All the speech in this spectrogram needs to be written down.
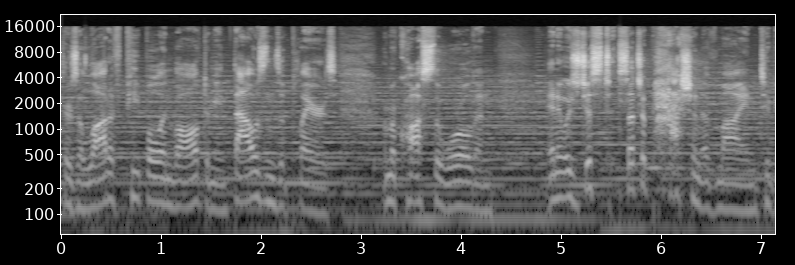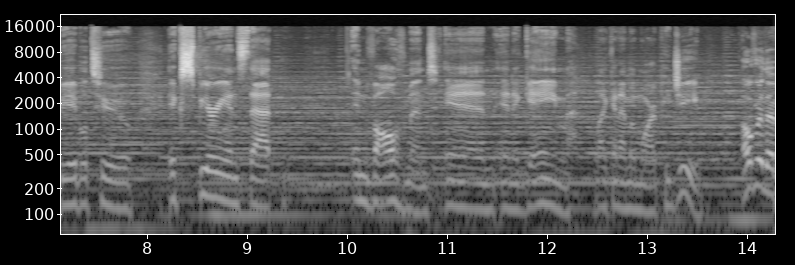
There's a lot of people involved. I mean, thousands of players from across the world, and and it was just such a passion of mine to be able to experience that involvement in in a game like an MMORPG. Over the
